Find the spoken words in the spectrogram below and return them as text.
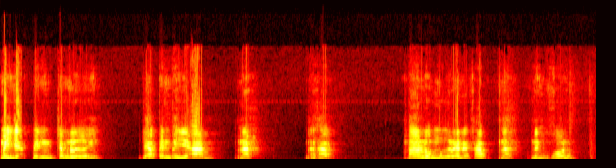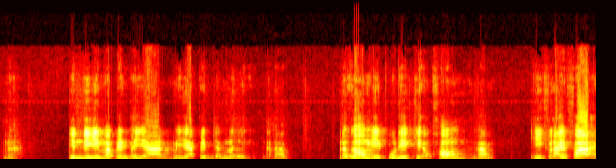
ไม่อยากเป็นจำเลย อยากเป็นพยานนะนะครับ มาร่วมมือแล้วนะครับนะหนึ่งคน ยินดีมาเป็นพยานไม่อยากเป็นจำเลยนะครับ แล้วก็มีผู้ที่เกี่ยวข้องนะครับ อีกหลายฝ่าย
